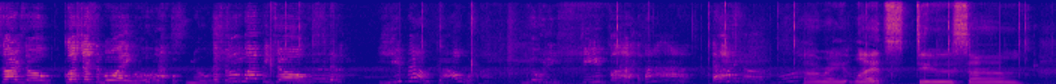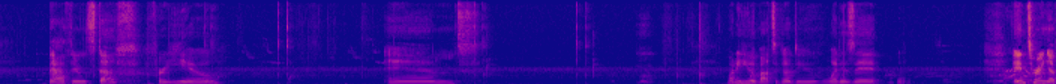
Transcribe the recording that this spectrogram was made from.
Sorry, Zoe. Close Jason boy. It's too floppy, Joe. All right, let's do some bathroom stuff for you. And what are you about to go do? What is it? Entering a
